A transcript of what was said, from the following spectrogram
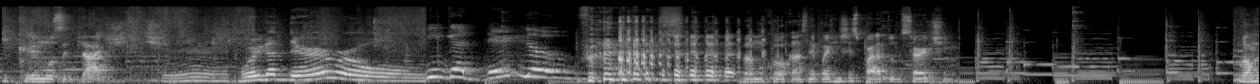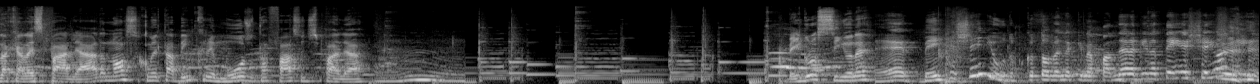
Que cremosidade, gente. Hum, Brigadeiro! Brigadeiro. Vamos colocando, assim depois a gente espalha tudo certinho. Vamos dar aquela espalhada. Nossa, como ele tá bem cremoso, tá fácil de espalhar. Bem grossinho, né? É, bem recheiudo, porque eu tô vendo aqui na panela que ainda tem recheio ali.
